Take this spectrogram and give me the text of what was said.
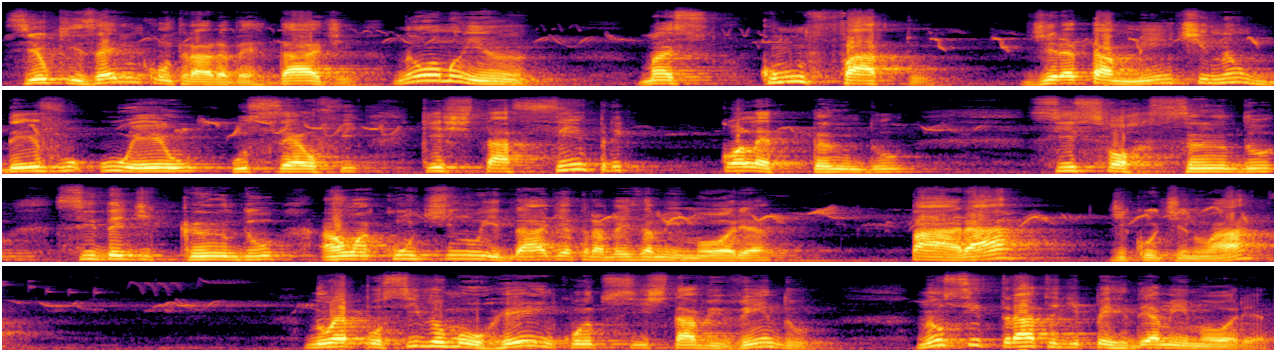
Se eu quiser encontrar a verdade, não amanhã, mas como um fato, diretamente não devo o eu, o self, que está sempre coletando, se esforçando, se dedicando a uma continuidade através da memória, parar de continuar? Não é possível morrer enquanto se está vivendo? Não se trata de perder a memória,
